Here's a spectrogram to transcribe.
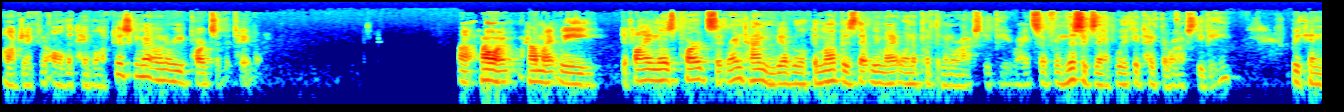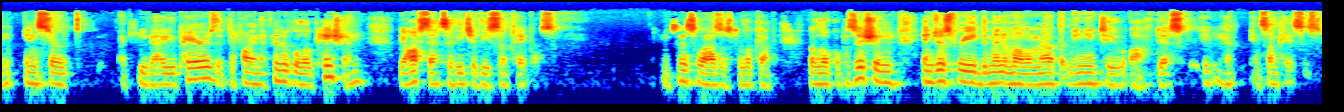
object and all the table off disk. You might want to read parts of the table. Uh, how how might we define those parts at runtime and be able to look them up is that we might want to put them in RocksDB, right? So from this example, we could take the RocksDB. We can insert a key value pairs that define the physical location, the offsets of each of these subtables. And so this allows us to look up the local position and just read the minimum amount that we need to off disk in, in some cases.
